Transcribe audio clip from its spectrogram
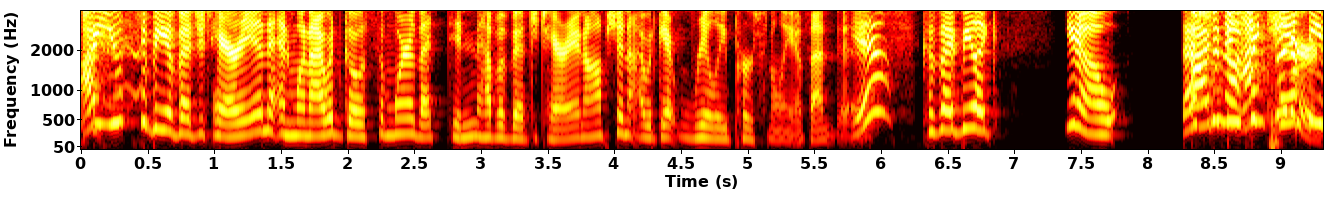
I, I used to be a vegetarian, and when I would go somewhere that didn't have a vegetarian option, I would get really personally offended. Yeah. because I'd be like, you know, that should not- be I can't be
